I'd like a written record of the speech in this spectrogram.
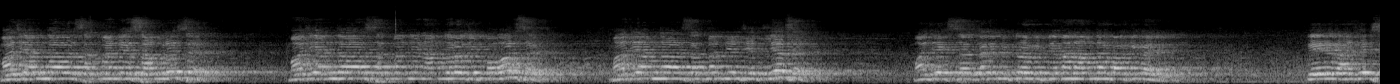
माजी आमदार सन्मान्य सामरे साहेब माजी आमदार सन्मान्य नामदारावजी पवार साहेब माझे आमदार सन्मान्य जेतले असत माझे एक सहकारी मित्र विद्यमान आमदार बाकी राहिले. ते राजेश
